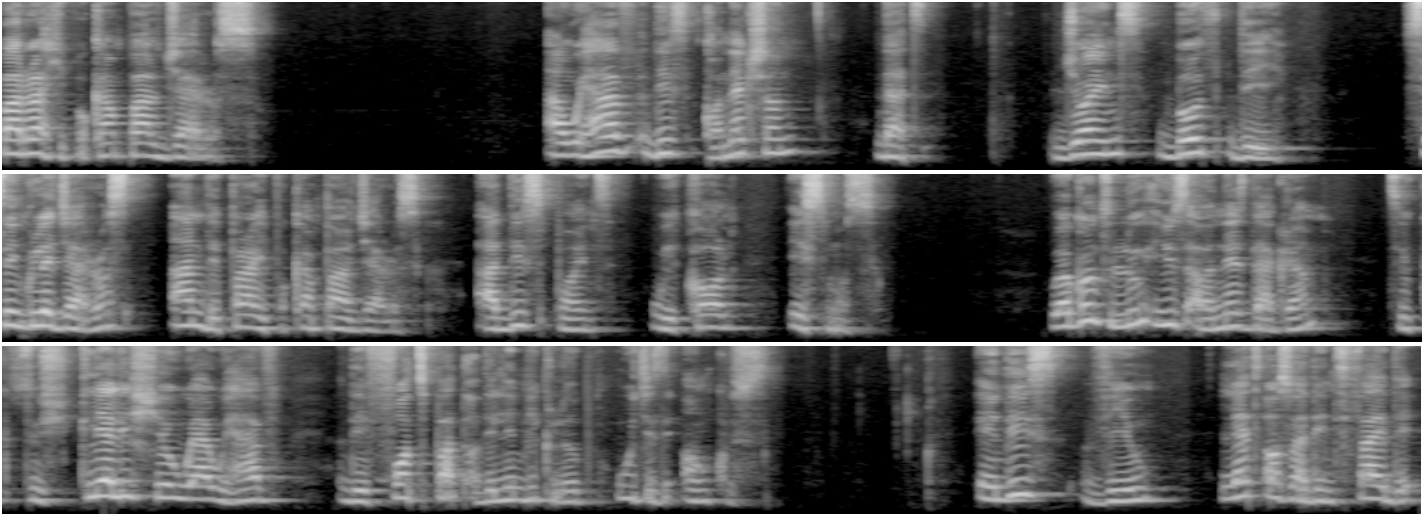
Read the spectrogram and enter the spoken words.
parahippocampal gyrus. And we have this connection that joins both the cingulate gyrus and the parahippocampal gyrus. At this point, we call isthmus. We are going to use our next diagram to, to clearly show where we have the fourth part of the limbic lobe, which is the uncus. In this view, let us identify the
